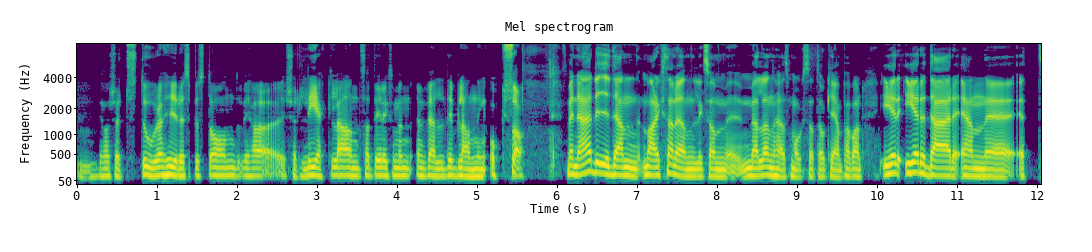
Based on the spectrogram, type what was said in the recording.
Mm. vi har kört stora hyresbestånd, vi har kört lekland, så att det är liksom en, en väldig blandning också. Men är det i den marknaden, liksom, mellan den här smaksatta och cayennepepparen, är, är det där en, eh, ett,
